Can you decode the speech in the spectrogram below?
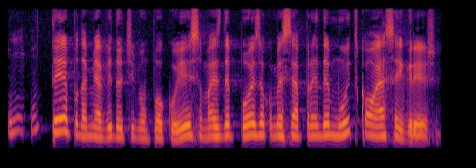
Um, um tempo da minha vida eu tive um pouco isso, mas depois eu comecei a aprender muito com essa igreja,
